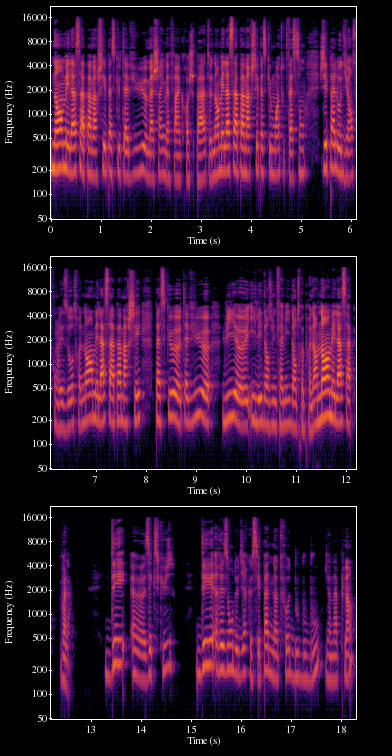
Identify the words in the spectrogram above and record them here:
non mais là ça a pas marché parce que t'as vu euh, machin il m'a fait un croche-patte. Non mais là ça a pas marché parce que moi de toute façon j'ai pas l'audience qu'ont les autres. Non mais là ça a pas marché parce que euh, t'as vu euh, lui il est dans une famille d'entrepreneurs. Non mais là ça voilà des excuses, des raisons de dire que c'est pas de notre faute, bou bou bou, il y en a plein.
